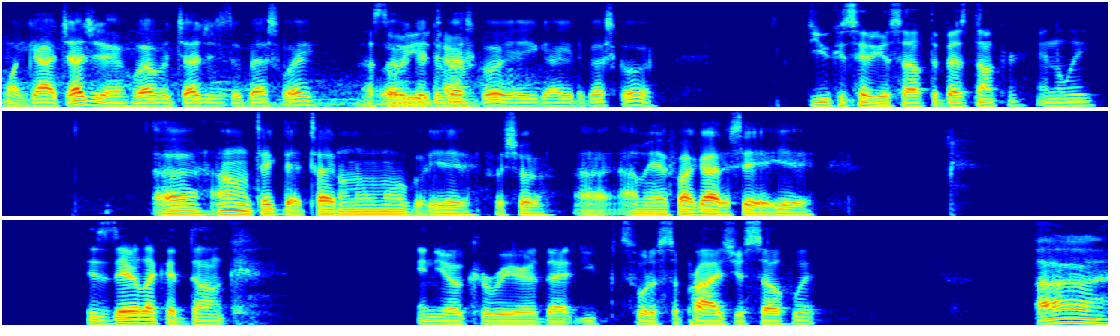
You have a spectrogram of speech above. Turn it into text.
well, you got to judge it, and whoever judges the best way, That's whoever get the best score, yeah, you got to get the best score. Do you consider yourself the best dunker in the league? Uh, I don't take that title no more, but yeah, for sure. Uh, I mean, if I gotta say it, yeah. Is there like a dunk in your career that you sort of surprised yourself with? Uh,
